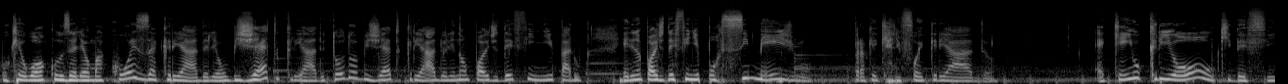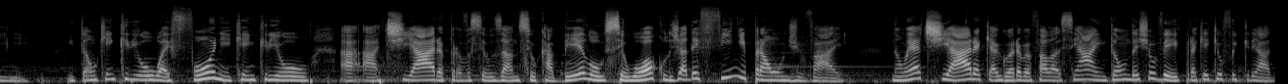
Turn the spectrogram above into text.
Porque o óculos ele é uma coisa criada, ele é um objeto criado e todo objeto criado ele não pode definir para o, ele não pode definir por si mesmo para o que, que ele foi criado. É quem o criou que define. Então, quem criou o iPhone, quem criou a, a tiara para você usar no seu cabelo ou o seu óculos, já define para onde vai. Não é a tiara que agora vai falar assim, ah, então deixa eu ver, para que, que eu fui criado.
